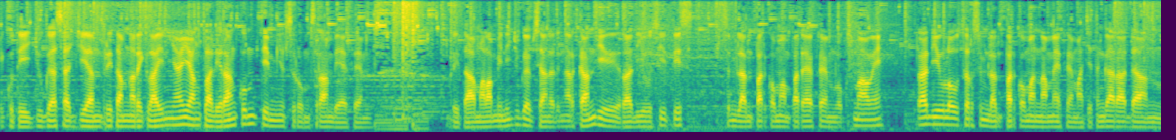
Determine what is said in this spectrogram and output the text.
Ikuti juga sajian berita menarik lainnya yang telah dirangkum tim Newsroom Serambi FM. Berita malam ini juga bisa Anda dengarkan di Radio Cities 94,4 FM Loks Mawé, Radio Loser 94,6 FM Aceh Tenggara, dan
